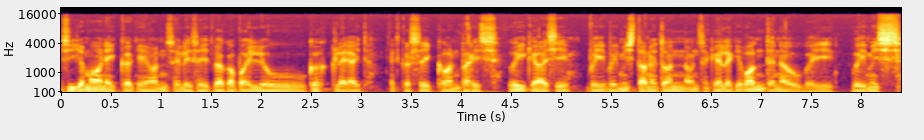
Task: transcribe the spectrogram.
siiamaani ikkagi on selliseid väga palju kõhklejaid, et kas see ikka on päris õige asi või, või mis ta nüüd on, on see kellegi vandenõu või, või mis.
